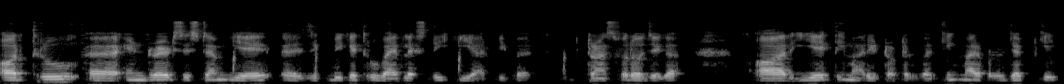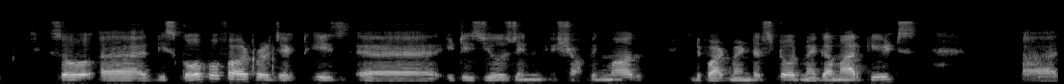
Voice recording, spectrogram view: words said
और थ्रू एंड्रॉयड सिस्टम ये जिकबी के थ्रू वायरलेसली ईआरपी पर ट्रांसफ़र हो जाएगा और ये थी हमारी टोटल वर्किंग हमारे प्रोजेक्ट की। So uh, the scope of our project is uh, it is used in shopping mall, departmental store, mega markets. Uh,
